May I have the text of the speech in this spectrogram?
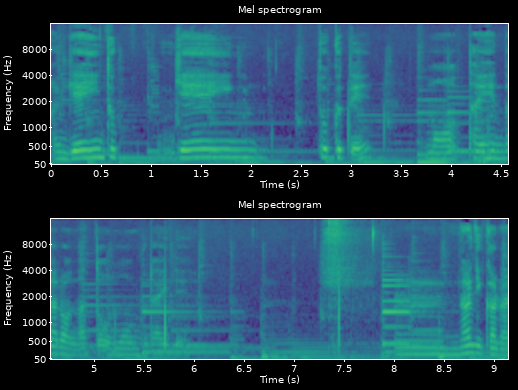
原因と原因特定？もう大変だろうなと思うぐらいで。うん何から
